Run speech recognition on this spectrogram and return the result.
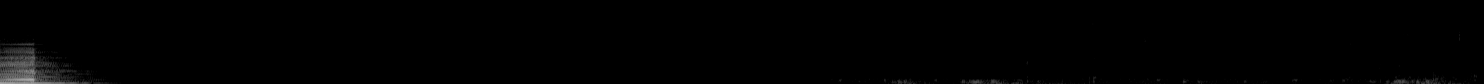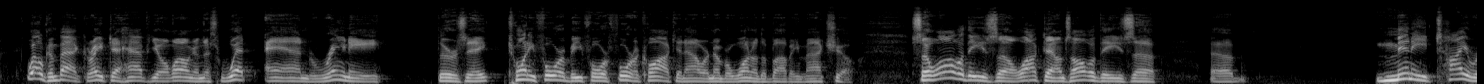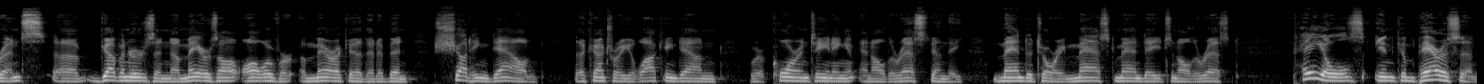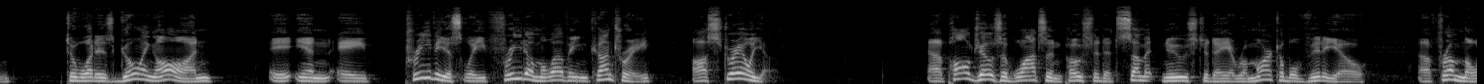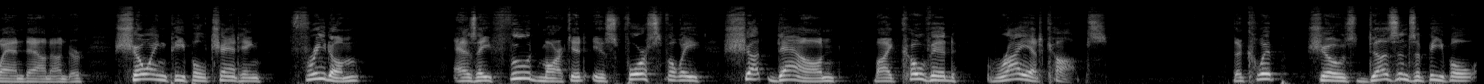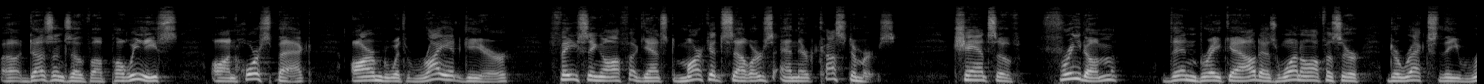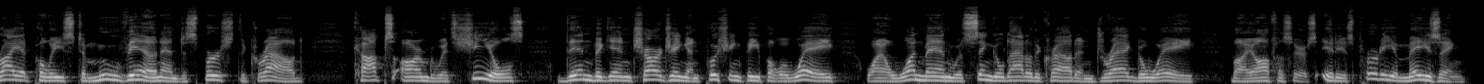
Welcome back. Great to have you along on this wet and rainy Thursday, 24 before 4 o'clock in hour number one of the Bobby Mack Show. So, all of these uh, lockdowns, all of these uh, uh, many tyrants, uh, governors and uh, mayors all, all over America that have been shutting down the country, locking down, we're quarantining and all the rest, and the mandatory mask mandates and all the rest, pales in comparison to what is going on in a previously freedom loving country, Australia. Uh, Paul Joseph Watson posted at Summit News today a remarkable video uh, from the land down under showing people chanting freedom as a food market is forcefully shut down by COVID riot cops. The clip shows dozens of people, uh, dozens of uh, police on horseback armed with riot gear facing off against market sellers and their customers. Chants of freedom then break out as one officer directs the riot police to move in and disperse the crowd. Cops armed with shields then begin charging and pushing people away while one man was singled out of the crowd and dragged away by officers. It is pretty amazing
